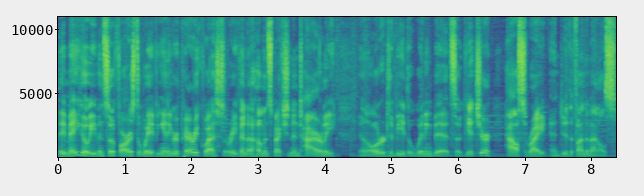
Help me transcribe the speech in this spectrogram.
they may go even so far as to waiving any repair requests or even a home inspection entirely in order to be the winning bid. So get your house right and do the fundamentals.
